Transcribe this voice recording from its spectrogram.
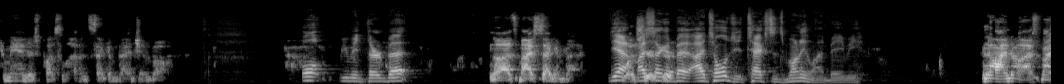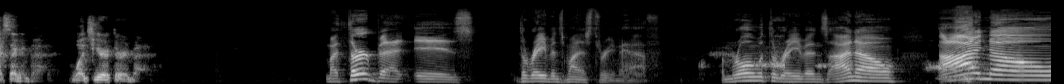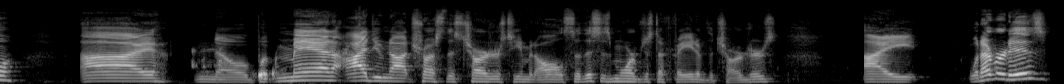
Commanders plus 11, second bet, Jimbo. Well, you mean third bet? No, that's my second bet. Yeah, What's my second third? bet. I told you, Texans money line, baby. No, I know that's my second bet. What's your third bet? My third bet is the Ravens minus three and a half. I'm rolling with the Ravens. I know. I know. I know. But man, I do not trust this Chargers team at all. So this is more of just a fade of the Chargers. I, whatever it is,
